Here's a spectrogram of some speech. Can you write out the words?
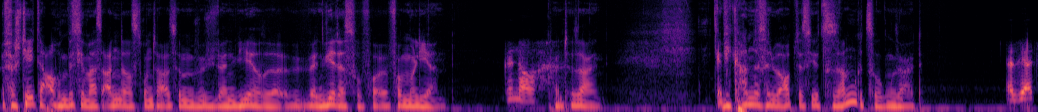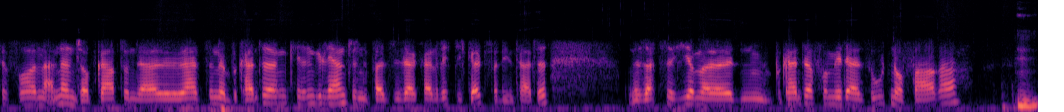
versteht da auch ein bisschen was anderes drunter, als wenn wir, wenn wir das so formulieren. Genau. Könnte sein. Wie kam das denn überhaupt, dass ihr zusammengezogen seid? Also sie hatte vorher einen anderen Job gehabt und da hat sie eine Bekannte kennengelernt und weil sie da kein richtig Geld verdient hatte. Und da sagte sie, hier mal ein Bekannter von mir, der sucht noch Fahrer. Mhm.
